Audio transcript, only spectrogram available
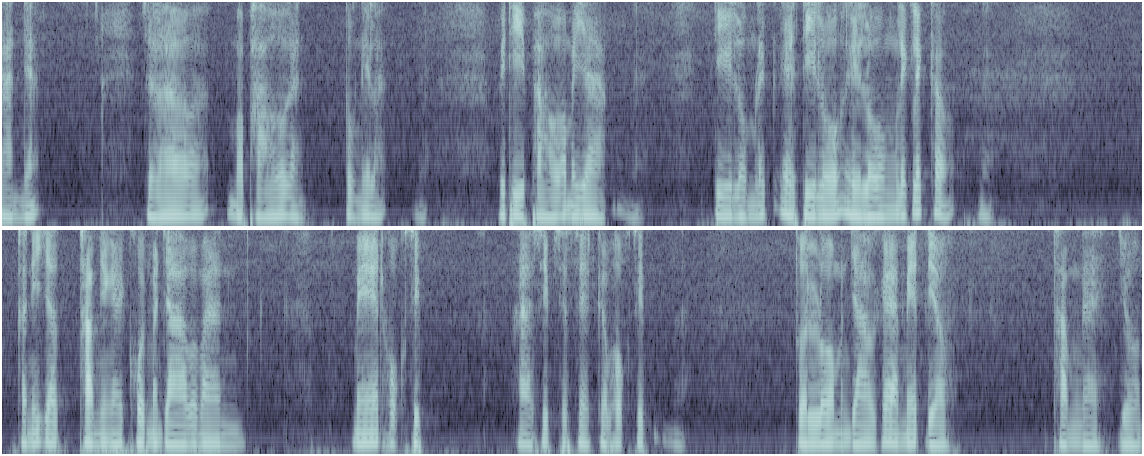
งานเนี้ยเสร็จแล้วมาเผากันตรงนี้แหละ วิธีเผาก็ไม่ยาก ตีลมเล็กเอตีโลเอลงเล็ก ๆ เข้าคราวนี้จะทำยังไงคนมันยาวประมาณเมตรหกสิบ ห้าสิบเศษเกือบหกสิบตัวโลมันยาวแค่เมตรเดียวทำไงโยม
